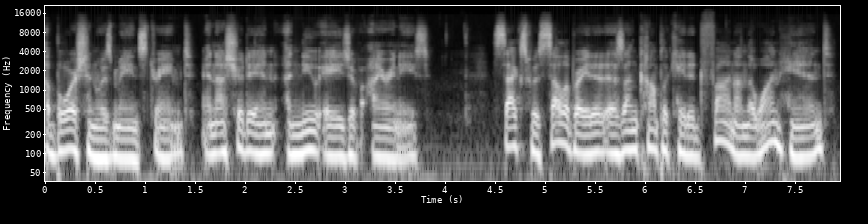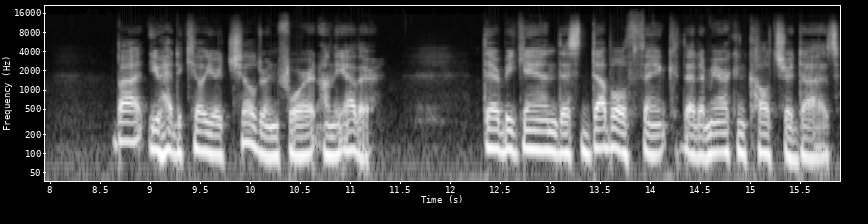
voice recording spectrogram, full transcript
abortion was mainstreamed and ushered in a new age of ironies. Sex was celebrated as uncomplicated fun on the one hand, but you had to kill your children for it on the other. There began this double think that American culture does.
